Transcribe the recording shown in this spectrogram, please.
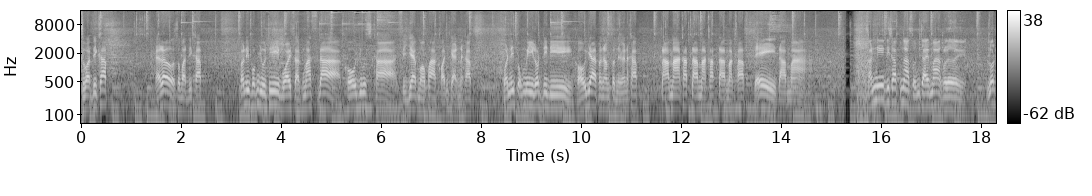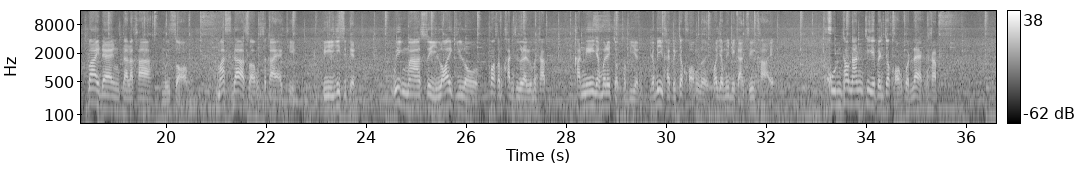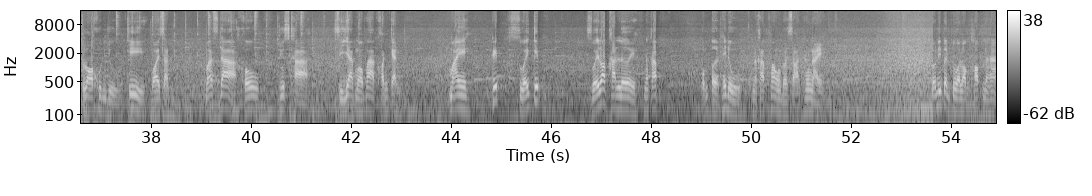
สวัสดีครับฮัลโหลสวัสดีครับ ตอนนี้ผมอยู่ที่บริษัทมาสด้าโคยูสคาสี่แยกมอภาคขอนแก่นนะครับ วันนี้ผมมีรถดีๆ ขออนุญาตมานำเสนอนะครับ ตามมาครับตามมาครับตามมาครับเอ้ยตามมา คันนี้สิครับน่าสนใจมากเลย รถป้ายแดงแต่ราคามือสอง Mazda 2 Sky Active ปี 21 วิ่งมา 400 กิโลข้อสำคัญคืออะไรรู้ไหมครับ คันนี้ยังไม่ได้จดทะเบียน ยังไม่มีใครเป็นเจ้าของเลย เพราะยังไม่มีการซื้อขาย คุณเท่านั้นที่จะเป็นเจ้าของคนแรกนะครับ รอคุณอยู่ที่บริษัท Mazda c o u s c a สี่แยกมอภาคขอนแก่น ไม่กริปสวยกริปสวยรอบคันเลยนะครับ ผมเปิดให้ดูนะครับ ห้องโดยสารข้างใน ตัวนี้เป็นตัวรองท็อปนะฮะ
